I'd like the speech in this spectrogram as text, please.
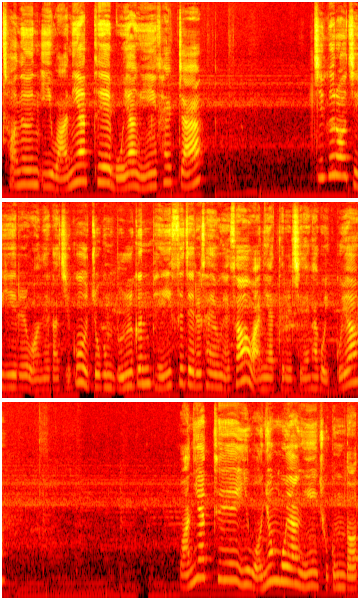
저는 이 와니아트의 모양이 살짝 찌그러지기를 원해가지고 조금 묽은 베이스 젤을 사용해서 와니아트를 진행하고 있고요. 와니아트의 이 원형 모양이 조금 더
